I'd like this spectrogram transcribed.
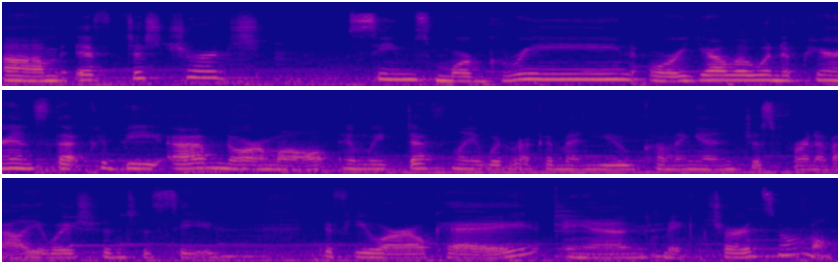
Um, if discharge seems more green or yellow in appearance, that could be abnormal, and we definitely would recommend you coming in just for an evaluation to see if you are okay and making sure it's normal.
